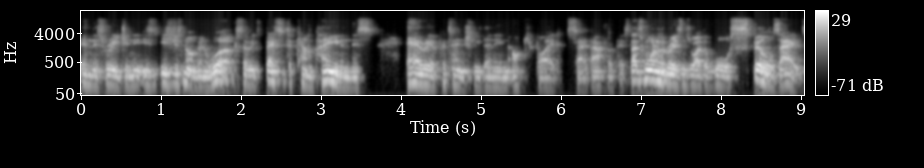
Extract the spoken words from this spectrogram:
in this region is, is just not going to work. So it's better to campaign in this area potentially than in occupied South Africa. So that's one of the reasons why the war spills out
